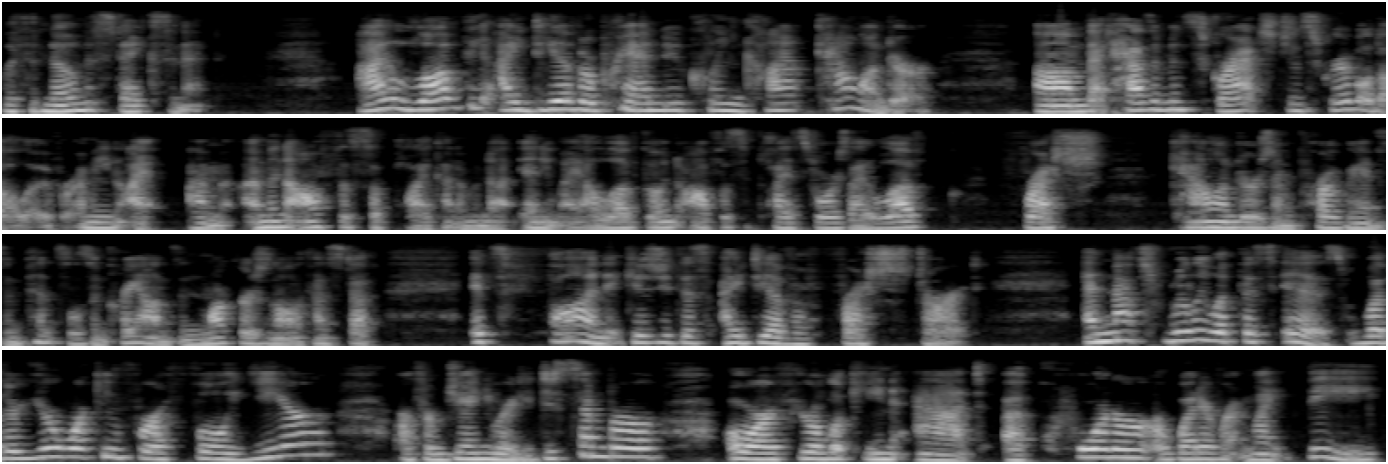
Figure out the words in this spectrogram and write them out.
with no mistakes in it. I love the idea of a brand new clean ca- calendar um, that hasn't been scratched and scribbled all over. I mean, I, I'm, I'm an office supply kind of nut anyway. I love going to office supply stores. I love fresh calendars and programs and pencils and crayons and markers and all that kind of stuff. It's fun. It gives you this idea of a fresh start. And that's really what this is. Whether you're working for a full year or from January to December, or if you're looking at a quarter or whatever it might be,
